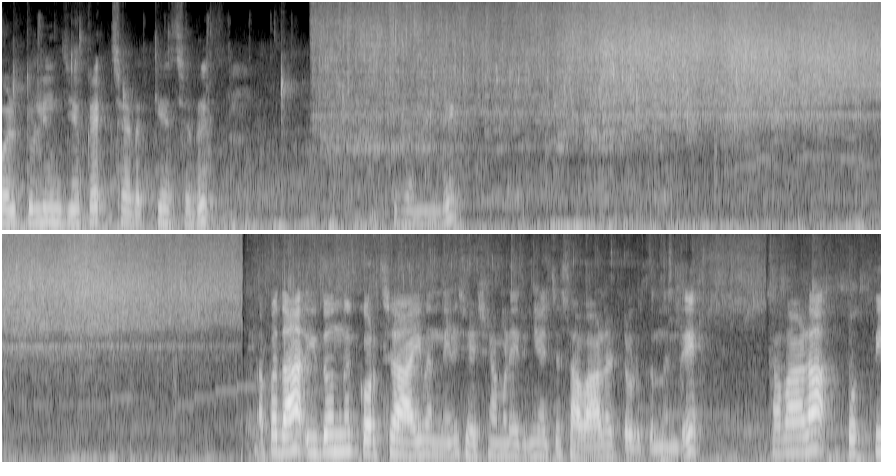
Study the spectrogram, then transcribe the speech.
വെളുത്തുള്ളി ഇഞ്ചിയൊക്കെ ചതക്കി വെച്ചത്. ഇടുന്നുണ്ട് അപ്പോൾ ഇതാ ഇതൊന്ന് കുറച്ചായി വന്നതിന് ശേഷം നമ്മൾ എരിഞ്ഞു വെച്ച സവാള ഇട്ട് കൊടുക്കുന്നുണ്ട്. സവാള കൊത്തി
